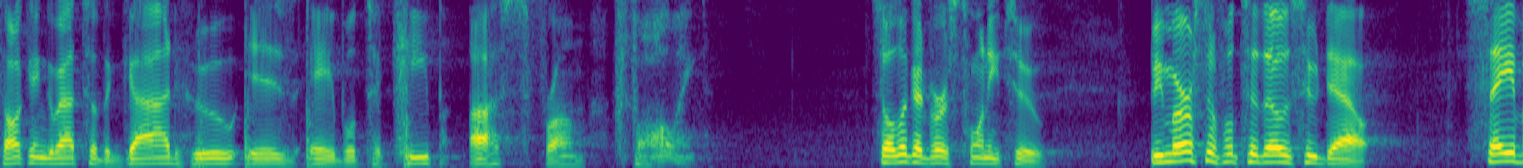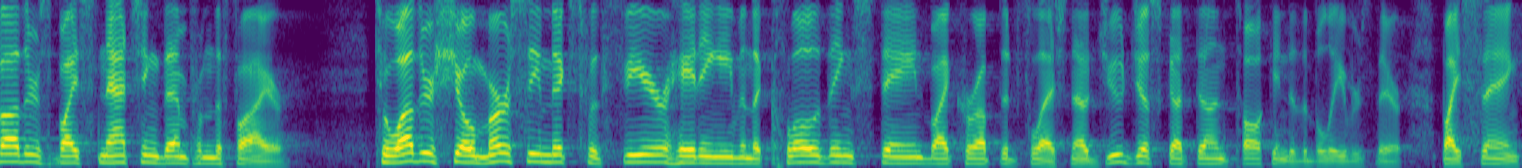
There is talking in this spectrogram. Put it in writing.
Talking about to the God who is able to keep us from falling. So look at verse 22. Be merciful to those who doubt, save others by snatching them from the fire. To others, show mercy mixed with fear, hating even the clothing stained by corrupted flesh. Now, Jude just got done talking to the believers there by saying,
